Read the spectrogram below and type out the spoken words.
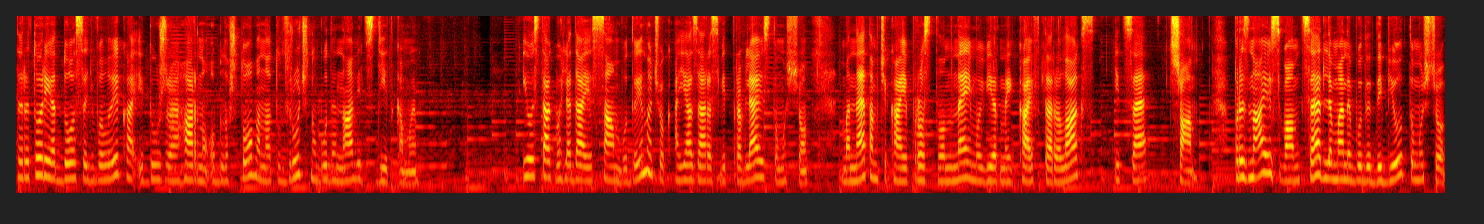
Територія досить велика і дуже гарно облаштована. Тут зручно буде навіть з дітками. І ось так виглядає сам будиночок, а я зараз відправляюсь, тому що мене там чекає просто неймовірний кайф та релакс, і це чан. Признаюсь вам, це для мене буде дебют, тому що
